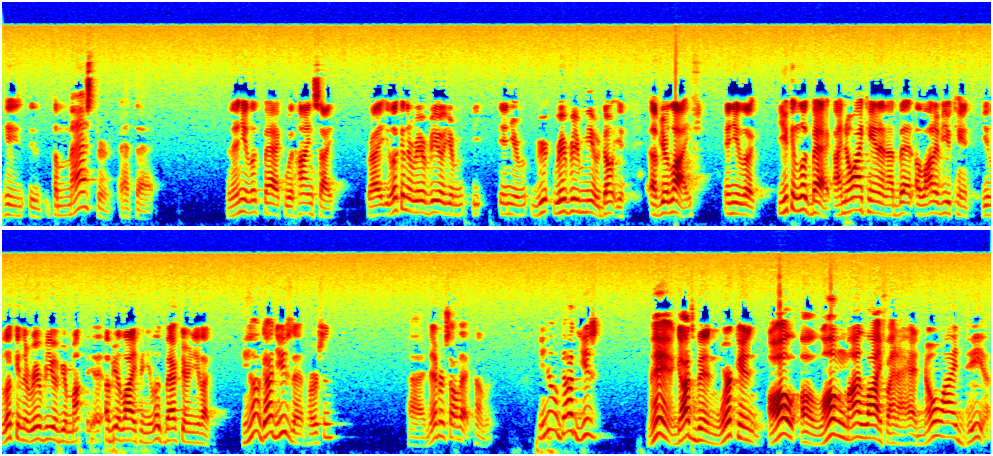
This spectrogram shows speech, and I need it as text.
he is the master at that. And then you look back with hindsight, right? You look in the rear view of your, in your rear view mirror, don't you, of your life, and you look, you can look back. I know I can, and I bet a lot of you can. You look in the rear view of your, of your life, and you look back there, and you're like, you know, God used that person. I never saw that coming. You know, God used, man, God's been working all along my life and I had no idea.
